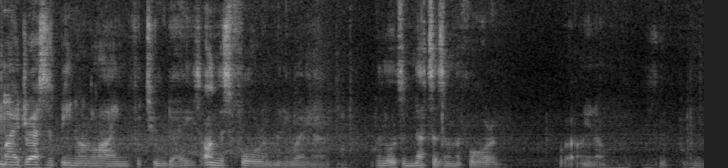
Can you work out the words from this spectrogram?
My address has been online for two days, on this forum anyway. Uh, loads of nutters on the forum. Well, you know.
